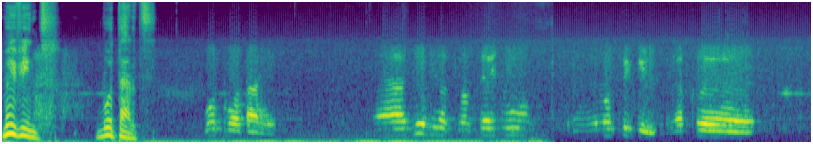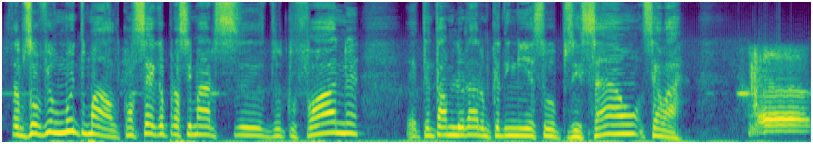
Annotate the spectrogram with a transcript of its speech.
Bem-vindo. Boa tarde. Muito boa tarde. A dúvida que eu tenho é o seguinte, é que Estamos a ouvi-lo muito mal. Consegue aproximar-se do telefone, eh, tentar melhorar um bocadinho a sua posição, sei lá. ah,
